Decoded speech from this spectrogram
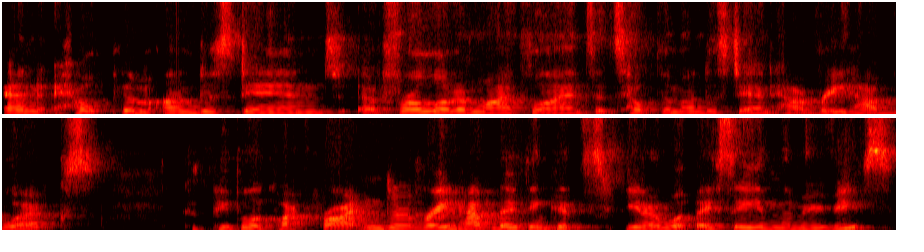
and help them understand uh, for a lot of my clients it's helped them understand how rehab works because people are quite frightened of rehab. They think it's, you know, what they see in the movies.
